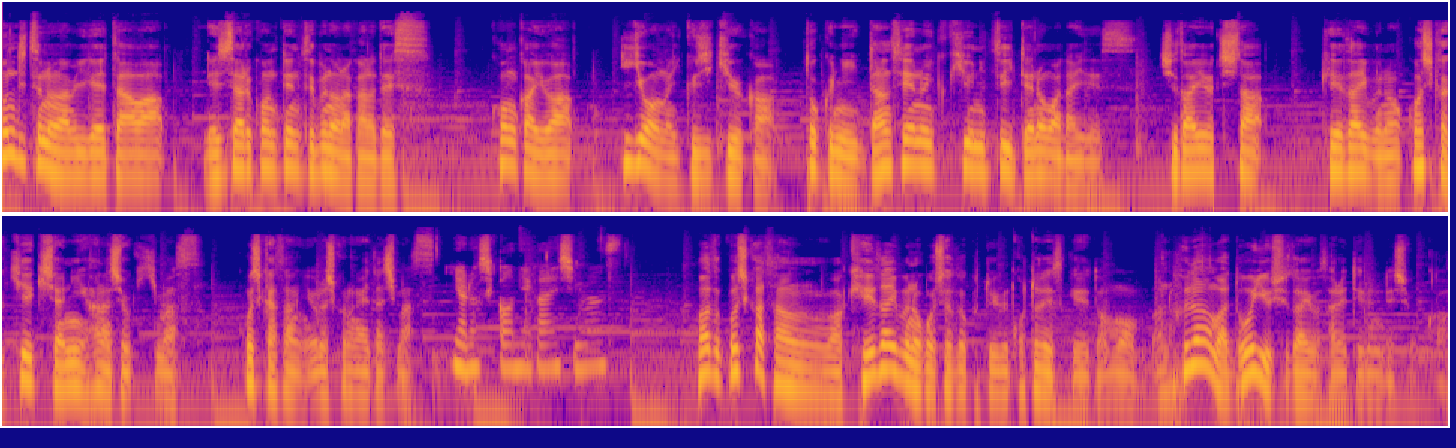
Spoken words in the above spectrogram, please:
本日のナビゲーターはデジタルコンテンツ部の中野です。今回は企業の育児休暇、特に男性の育休についての話題です。取材をした経済部の小鹿喜恵記者に話を聞きます。小鹿さん、よろしくお願いいたします。よろしくお願いします。まず、小鹿さんは経済部のご所属ということですけれども、あの普段はどういう取材をされているんでしょうか？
